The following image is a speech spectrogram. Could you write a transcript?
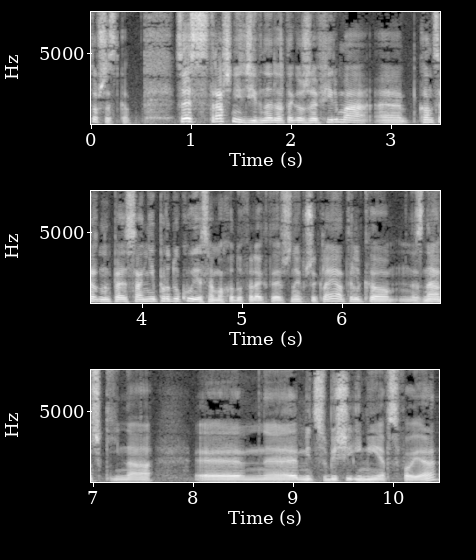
to wszystko. Co jest strasznie dziwne, dlatego że firma, e, koncern PSA nie produkuje samochodów elektrycznych, przykleja tylko znaczki na Mitsubishi i Mie w swoje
